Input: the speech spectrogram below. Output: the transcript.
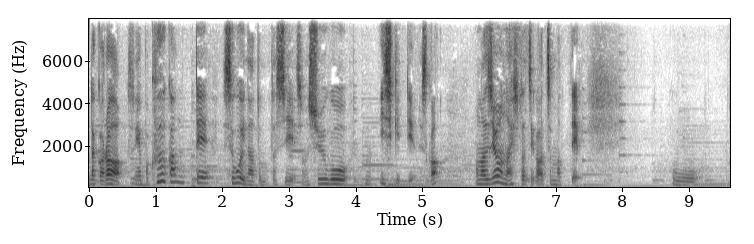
だからそのやっぱ空間ってすごいなと思ったしその集合意識っていうんですか？同じような人たちが集まってこう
